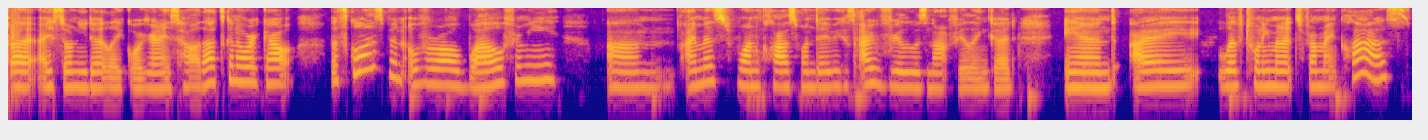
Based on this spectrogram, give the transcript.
But I still need to like organize how that's gonna work out. But school has been overall well for me. Um, I missed one class one day because I really was not feeling good, and I live 20 minutes from my class,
